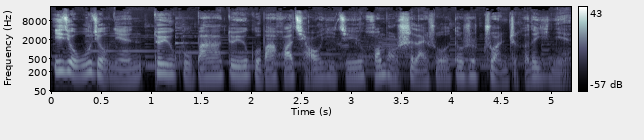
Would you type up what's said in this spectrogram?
一九五九年，对于古巴、对于古巴华侨以及黄宝士来说，都是转折的一年。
